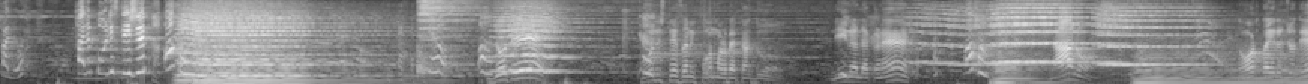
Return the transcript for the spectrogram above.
Hello hello police station. ಸ್ಟೇಷನ್ಗೆ ಫೋನ್ ಮಾಡ್ಬೇಕಾದ್ದು. ನೀನಲ್ಲ ಕಣೆ. ನಾನು. ನೋಡ್ತಾ ಇರೋ ಜೊತೆ.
